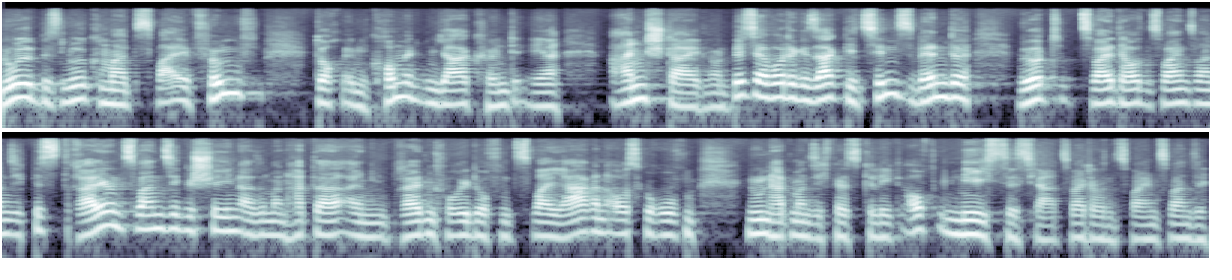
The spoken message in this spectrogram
0 bis 0,25. Doch im kommenden Jahr könnte er ansteigen. Und bisher wurde gesagt, die Zinswende wird 2022 bis 2023 geschehen. Also man hat da einen breiten Korridor von zwei Jahren ausgerufen. Nun hat man sich festgelegt auf nächstes Jahr 2022.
